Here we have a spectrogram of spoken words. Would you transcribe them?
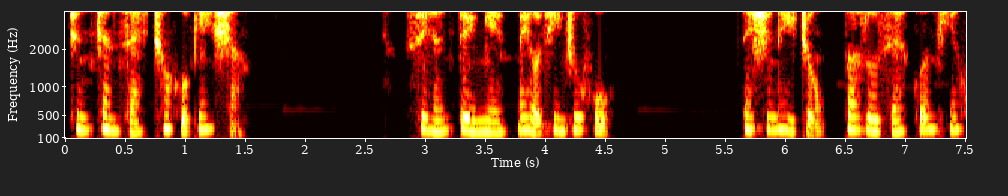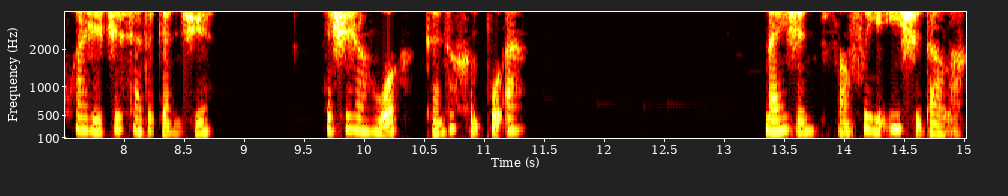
正站在窗户边上。虽然对面没有建筑物，但是那种暴露在光天化日之下的感觉。还是让我感到很不安。男人仿佛也意识到了，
